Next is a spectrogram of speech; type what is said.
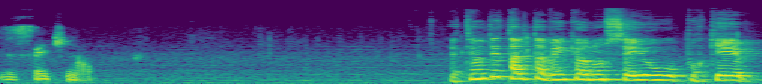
Se sente mal. É, Tem um detalhe também que eu não sei o porque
